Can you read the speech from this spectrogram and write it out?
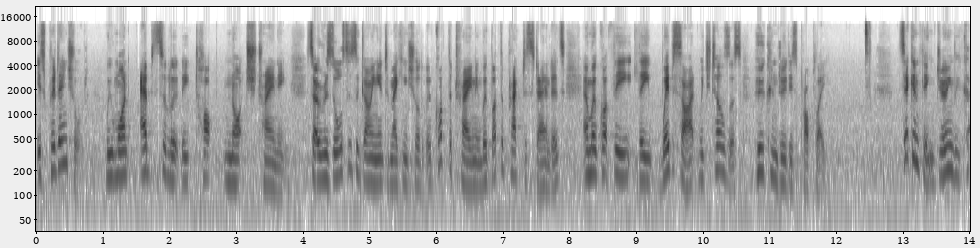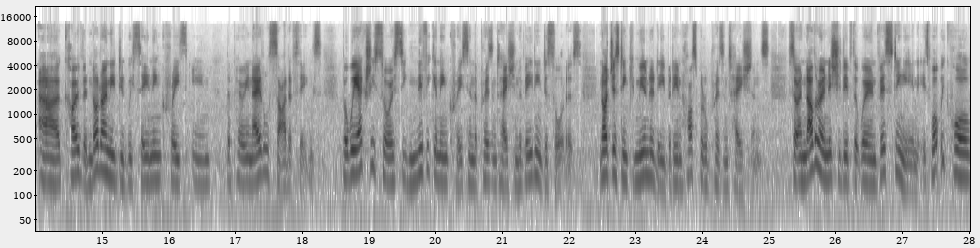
is credentialed. We want absolutely top notch training. So, resources are going into making sure that we've got the training, we've got the practice standards, and we've got the, the website which tells us who can do this properly. Second thing, during the uh, COVID, not only did we see an increase in the perinatal side of things, but we actually saw a significant increase in the presentation of eating disorders, not just in community but in hospital presentations. So, another initiative that we're investing in is what we call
